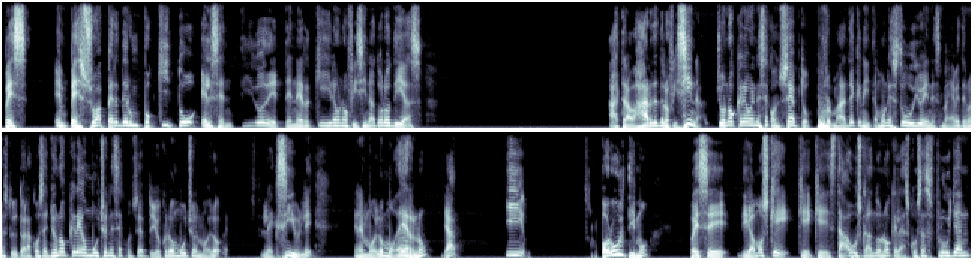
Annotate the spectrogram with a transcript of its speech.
pues empezó a perder un poquito el sentido de tener que ir a una oficina todos los días a trabajar desde la oficina. Yo no creo en ese concepto, por más de que necesitamos un estudio y en Miami tenemos un estudio y toda la cosa, yo no creo mucho en ese concepto, yo creo mucho en el modelo flexible, en el modelo moderno, ¿ya? Y por último, pues eh, digamos que, estaba buscando ¿no? que las cosas fluyan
